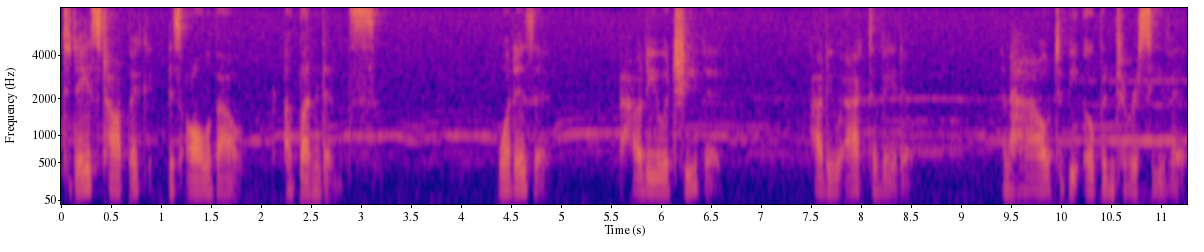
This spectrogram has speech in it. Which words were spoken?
Today's topic is all about abundance. What is it? How do you achieve it? How do you activate it? And how to be open to receive it.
